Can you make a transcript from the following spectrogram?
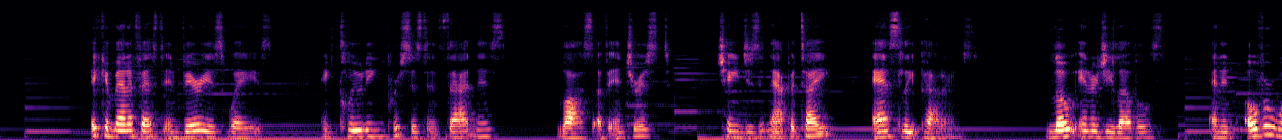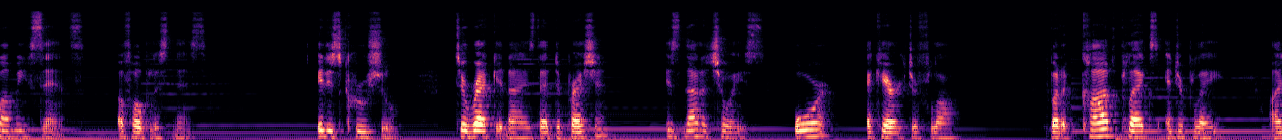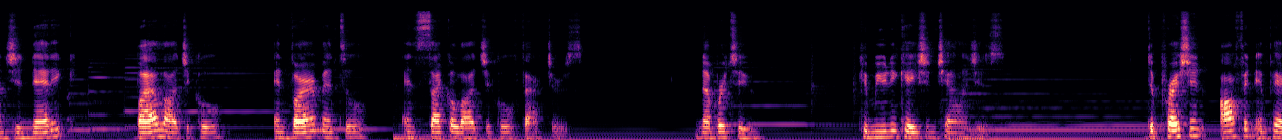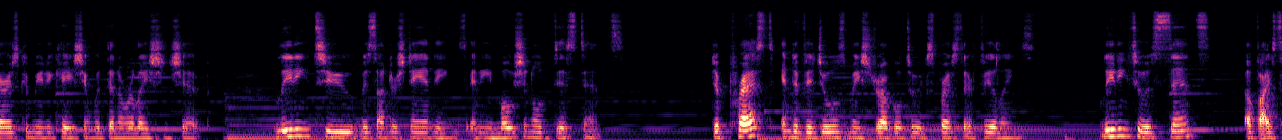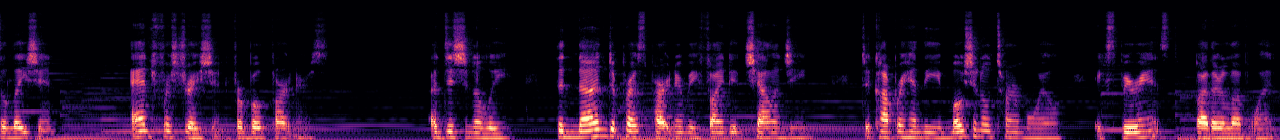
It can manifest in various ways, including persistent sadness, loss of interest, changes in appetite and sleep patterns, low energy levels, and an overwhelming sense of hopelessness. It is crucial to recognize that depression is not a choice or a character flaw, but a complex interplay on genetic, biological, environmental, and psychological factors. Number two, communication challenges. Depression often impairs communication within a relationship, leading to misunderstandings and emotional distance. Depressed individuals may struggle to express their feelings, leading to a sense of isolation and frustration for both partners. Additionally, the non depressed partner may find it challenging to comprehend the emotional turmoil experienced by their loved one.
